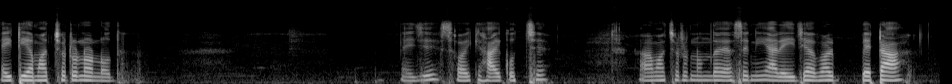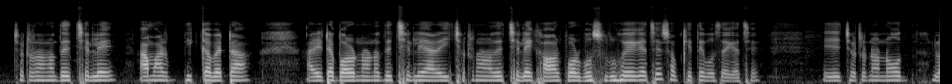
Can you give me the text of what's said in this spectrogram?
এইটি আমার ছোট ননদ। এই যে সবাইকে হাই করছে। আর আমার ছোট নন্দায় আসেনি। আর এই যে আমার বেটা, ছোট ননদের ছেলে। আমার ভিক্ষা বেটা। আর এটা বড় ননদের ছেলে, আর এই ছোট ননদের ছেলে খাওয়ার পর্ব শুরু হয়ে গেছে, সব খেতে বসে গেছে। এই যে ছোট ননদ, ল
